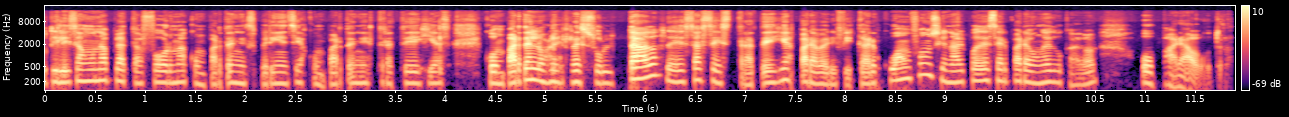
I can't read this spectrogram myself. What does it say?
Utilizan una plataforma, comparten experiencias, comparten estrategias, comparten los resultados de esas estrategias para verificar cuán funcional puede ser para un educador o para otro.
